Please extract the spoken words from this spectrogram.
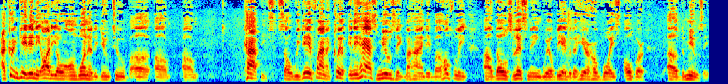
I couldn't get any audio on one of the YouTube uh, um, um, copies. So we did find a clip and it has music behind it, but hopefully uh, those listening will be able to hear her voice over uh, the music.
